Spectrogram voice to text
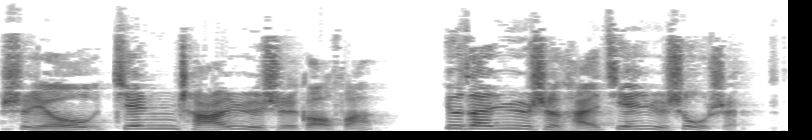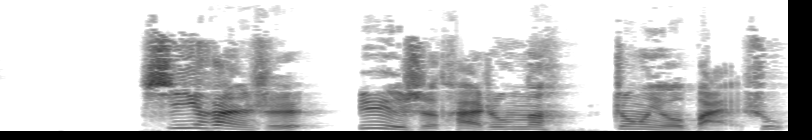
是由监察御史告发，又在御史台监狱受审。西汉时，御史台中呢，终有柏树。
